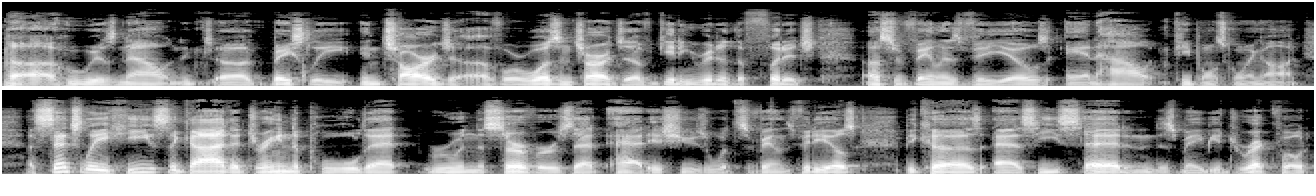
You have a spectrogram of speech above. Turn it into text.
uh, who is now uh, basically in charge of, or was in charge of, getting rid of the footage of surveillance videos and how keeping what's going on. Essentially, he's the guy that drained the pool that ruined the servers that had issues with surveillance videos because, as he said, and this may be a direct quote,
